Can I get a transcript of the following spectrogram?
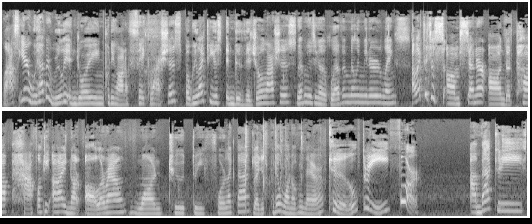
Last year, we have been really enjoying putting on fake lashes, but we like to use individual lashes. We have been using 11 millimeter lengths. I like to just um, center on the top half of the eye, not all around. One, two, three, four, like that. So I just put it one over there. Two, three, four. I'm back, cuties,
